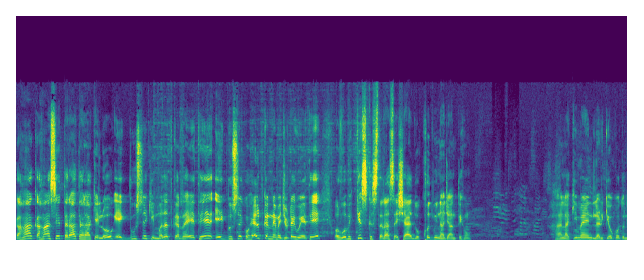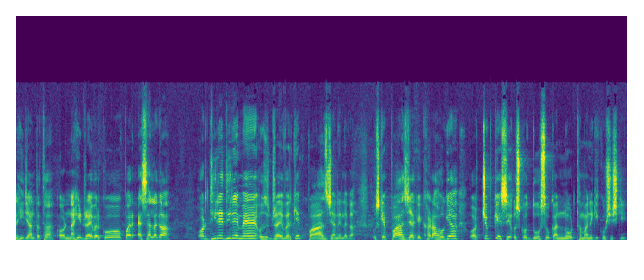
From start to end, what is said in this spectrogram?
कहाँ कहाँ से तरह तरह के लोग एक दूसरे की मदद कर रहे थे, एक दूसरे को हेल्प करने में जुटे हुए थे, और वो भी किस किस तरह से शायद वो खुद भी ना जानते हों। हालाँकि मैं इन लड़कियों को तो नहीं जानता था, और ना ही ड्राइवर को, पर ऐसा लगा। और धीरे धीरे मैं उस ड्राइवर के पास जाने लगा। उसके पास जाके खड़ा हो गया, और चुपके से उसको 200 का नोट थमाने की कोशिश की।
